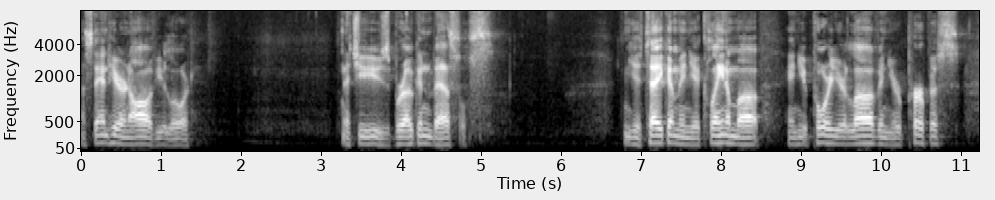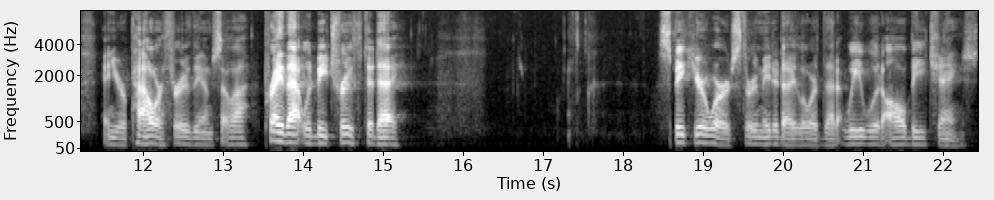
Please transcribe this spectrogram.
I stand here in awe of you, Lord, that you use broken vessels. You take them and you clean them up and you pour your love and your purpose and your power through them. So I pray that would be truth today. Speak your words through me today, Lord, that we would all be changed.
